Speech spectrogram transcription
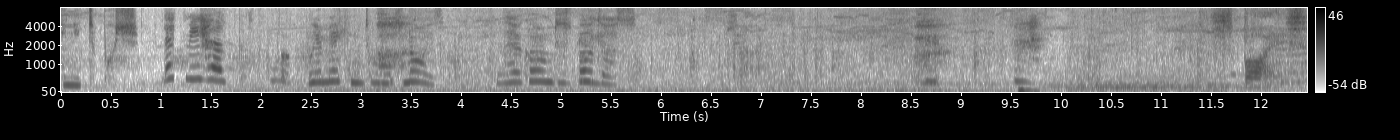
We need to push. Let me help. We're making too much noise. They're going to spot us. Spies.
